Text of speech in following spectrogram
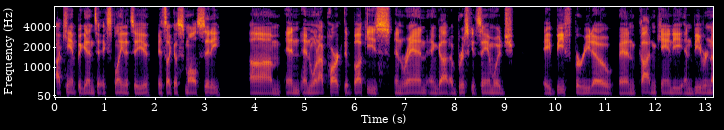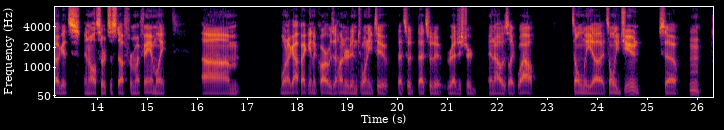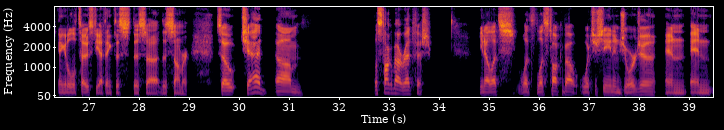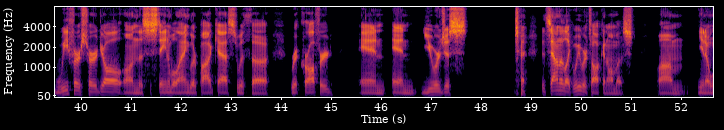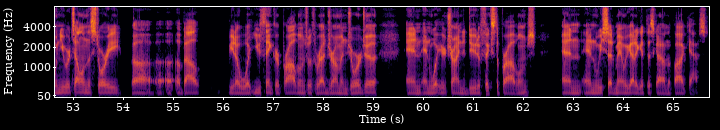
I can't begin to explain it to you. It's like a small city um, and and when I parked at Buc-ee's and ran and got a brisket sandwich, a beef burrito, and cotton candy and beaver nuggets and all sorts of stuff for my family. Um, when I got back in the car, it was 122. That's what that's what it registered, and I was like, wow, it's only uh, it's only June, so hmm, it's gonna get a little toasty, I think this this uh, this summer. So Chad, um, let's talk about redfish. You know, let's let's let's talk about what you're seeing in Georgia and and we first heard y'all on the Sustainable Angler podcast with uh Rick Crawford and and you were just it sounded like we were talking almost um you know when you were telling the story uh about you know what you think are problems with red drum in Georgia and and what you're trying to do to fix the problems and and we said, man, we got to get this guy on the podcast.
